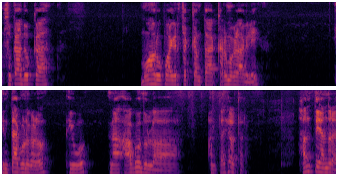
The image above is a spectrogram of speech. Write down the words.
ಸುಖ ದುಃಖ ಮೋಹರೂಪವಾಗಿರ್ತಕ್ಕಂಥ ಕರ್ಮಗಳಾಗಲಿ, ಇಂಥ ಗುಣಗಳು ಇವು ನಾ ಆಗೋದಿಲ್ಲ ಅಂತ ಹೇಳ್ತಾರೆ. ಹಂತಿ ಅಂದ್ರೆ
